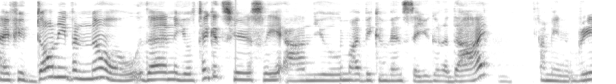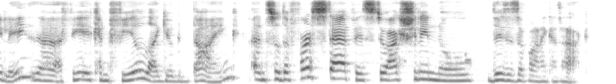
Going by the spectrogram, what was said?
And if you don't even know, then you'll take it seriously and you might be convinced that you're going to die. I mean, really, uh, it can feel like you're dying. And so the first step is to actually know this is a panic attack.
